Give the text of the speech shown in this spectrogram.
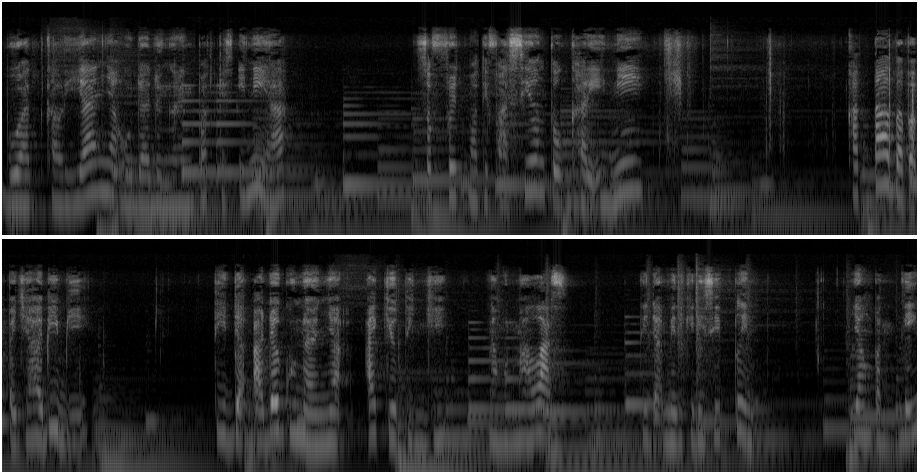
buat kalian yang udah dengerin podcast ini ya. Sefrit motivasi untuk hari ini. Kata Bapak PJ Habibie, tidak ada gunanya IQ tinggi namun malas, tidak memiliki disiplin. Yang penting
